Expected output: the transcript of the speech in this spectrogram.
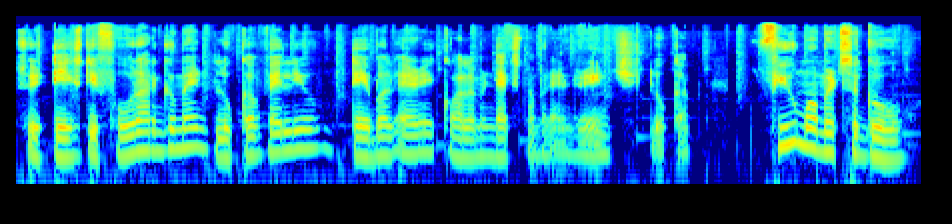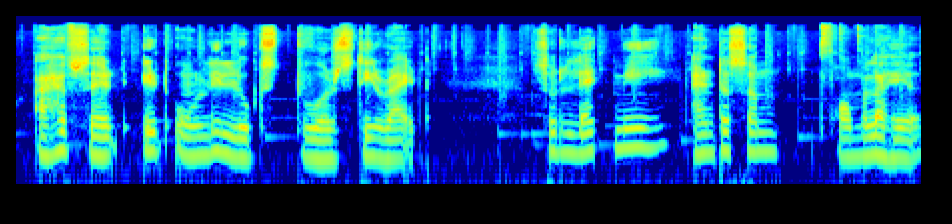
So it takes the four argument lookup value table array column index number and range lookup. Few moments ago i have said it only looks towards the right. So let me enter some formula here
